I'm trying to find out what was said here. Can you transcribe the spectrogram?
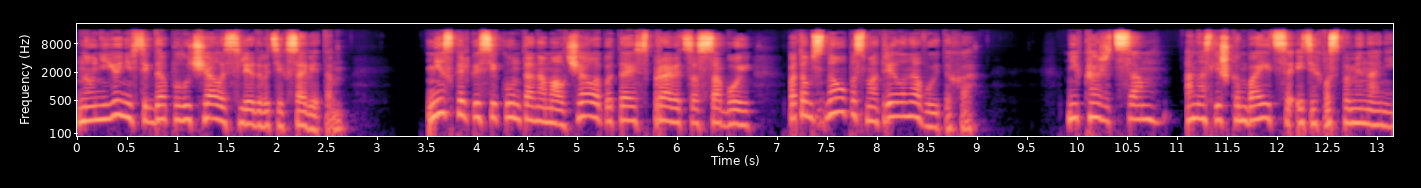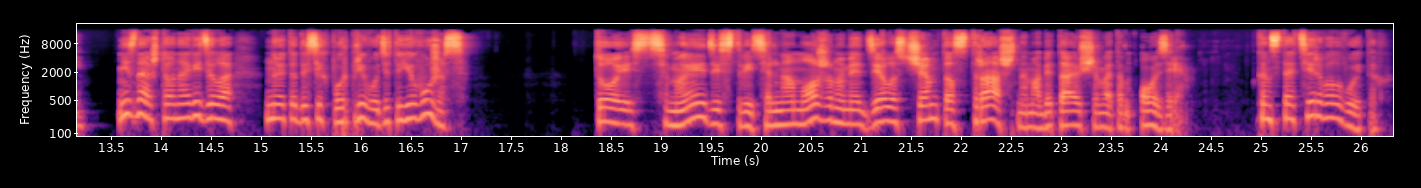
но у нее не всегда получалось следовать их советам. Несколько секунд она молчала, пытаясь справиться с собой, потом снова посмотрела на Войтыха. «Мне кажется, она слишком боится этих воспоминаний. Не знаю, что она видела, но это до сих пор приводит ее в ужас». То есть мы действительно можем иметь дело с чем-то страшным, обитающим в этом озере, констатировал Войтах.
